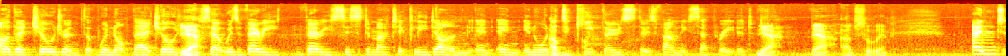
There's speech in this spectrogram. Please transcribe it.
other children that were not their children. Yeah. So it was very very systematically done in, in, in order Um, to keep those those families separated. yeah yeah absolutely And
